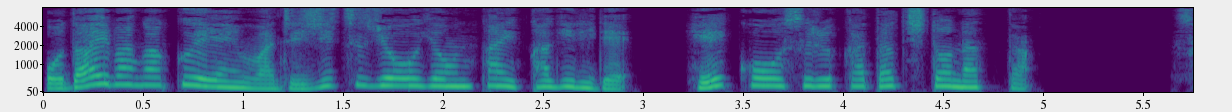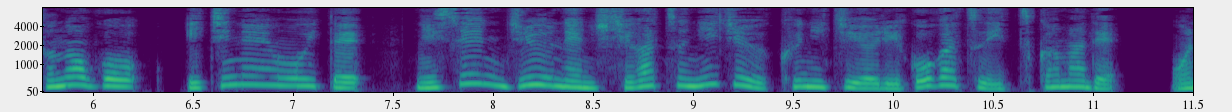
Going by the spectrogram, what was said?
お台場学園は事実上4回限りで、並行する形となった。その後、1年置いて、2010年4月29日より5月5日まで、同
